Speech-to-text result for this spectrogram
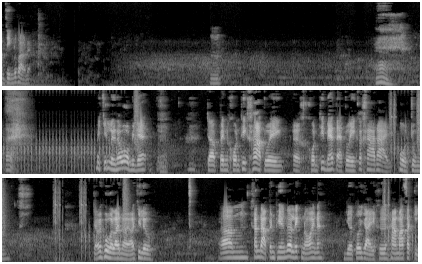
ำจริงหรือเปล่าเนี่ยอืม ไม่คิดเลยนะว่ามินเนะจะเป็นคนที่ฆ่าตัวเอง เออคนที่แม้แต่ตัวเองก็ฆ่าได้ โหดจุง จะไม่พูดอะไรหน่อยเหรอคิริวคันดาบเป็นเพียงเรื่องเล็กน้อยนะเหยื่อตัวใหญ่คือฮามาสกิ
